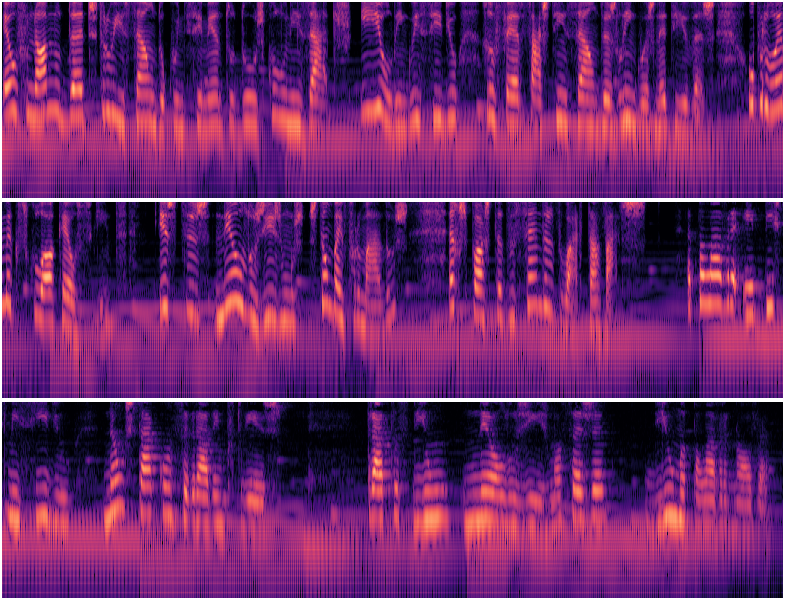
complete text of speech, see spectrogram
é o fenómeno da destruição do conhecimento dos colonizados e o linguicídio refere-se à extinção das línguas nativas. O problema que se coloca é o seguinte: estes neologismos estão bem formados? A resposta de Sandra Duarte Tavares. A palavra epistemicídio não está consagrada em português. Trata-se de um neologismo, ou seja, de uma palavra nova.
